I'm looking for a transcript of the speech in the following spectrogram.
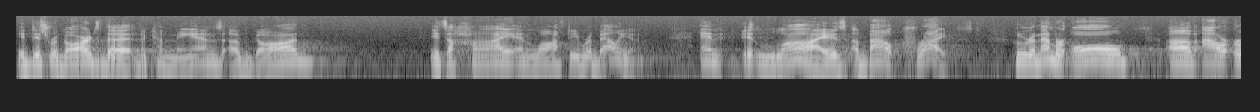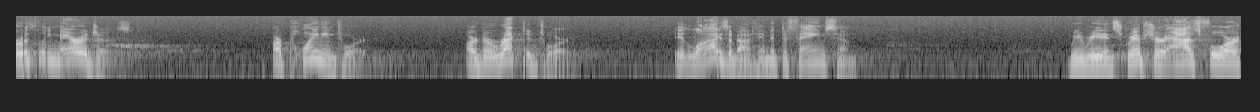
It disregards the, the commands of God. It's a high and lofty rebellion. And it lies about Christ, who, remember, all of our earthly marriages are pointing toward, are directed toward. It lies about him, it defames him. We read in Scripture, as for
